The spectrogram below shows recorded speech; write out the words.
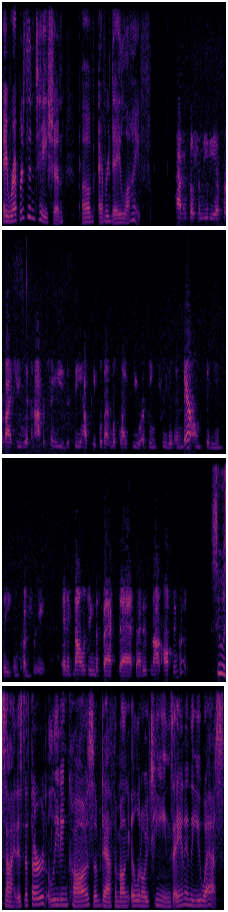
a representation of everyday life. Having social media provides you with an opportunity to see how people that look like you are being treated in their own city and state and country, and acknowledging the fact that that is not often good. Suicide is the third leading cause of death among Illinois teens and in the U.S.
